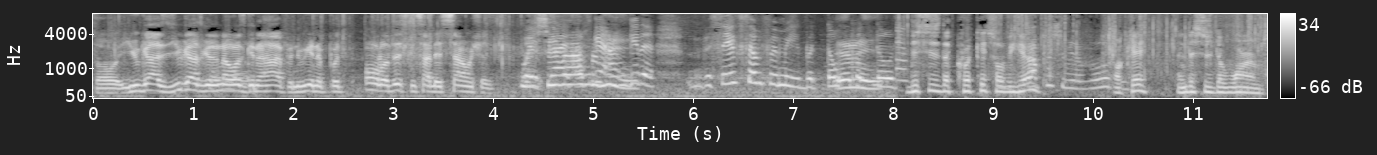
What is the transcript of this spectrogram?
So you guys, you guys gonna know what's gonna happen. We're gonna put all of this inside the sandwiches. Wait, save guys, that I'm for gonna, I'm gonna save some for me, but don't Really? put those. This is the crickets over here. Stop pushing me. I'm. Okay, and this is the worms.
